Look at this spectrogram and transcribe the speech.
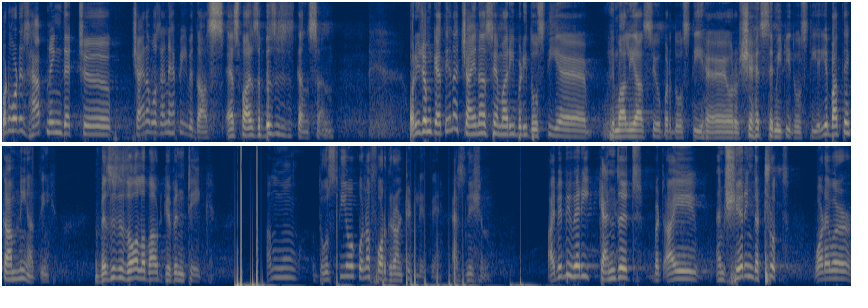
But what is happening that uh, China was unhappy with us as far as the business is concerned. और ये जो हम कहते हैं ना चाइना से हमारी बड़ी दोस्ती है हिमालय से ऊपर दोस्ती है और शहद से मीठी दोस्ती है ये बातें काम नहीं आती बिजनेस इज ऑल अबाउट गिव एंड टेक हम दोस्तियों को ना फॉर ग्रांटेड लेते हैं एज नेशन आई मे बी वेरी कैंडिड बट आई एम शेयरिंग द ट्रुथ वॉट एवर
